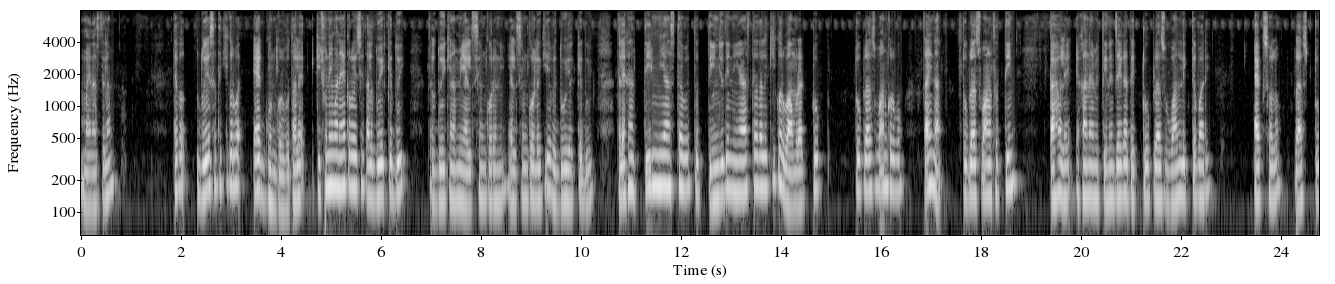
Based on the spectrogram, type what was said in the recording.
মাইনাস দিলাম। দেখো দুইয়ের সাথে কি করব? এক গুণ করব, তাহলে কিছু নেই মানে এক রয়েছে, তাহলে দুই এককে দুই, তাহলে দুইকে আমি এলসিএম করে নিই। এলসিএম করলে কি হবে? দুই এককে দুই। তাহলে এখানে তিন নিয়ে আসতে হবে, তো তিন যদি নিয়ে আসতে হবে তাহলে কি করব? আমরা টু টু প্লাস ওয়ান করব, তাই না? টু প্লাস ওয়ান অর্থাৎ তিন। তাহলে এখানে আমি তিনের জায়গাতে টু প্লাস ওয়ান লিখতে পারি। এক্স হলো plus two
